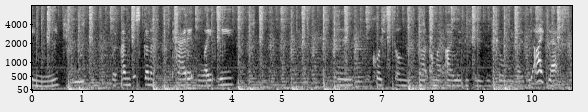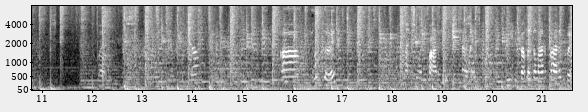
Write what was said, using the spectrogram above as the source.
a need to, but I'm just gonna pat it lightly. And of course, still not on my eyelid because it's showing you guys the eye flaps. But uh, it was good. Not too much product, which I. I mean, it felt like a lot of product, but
